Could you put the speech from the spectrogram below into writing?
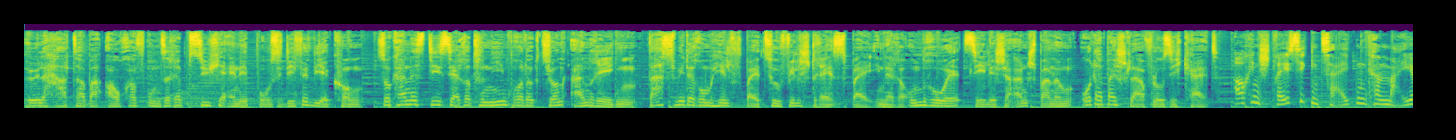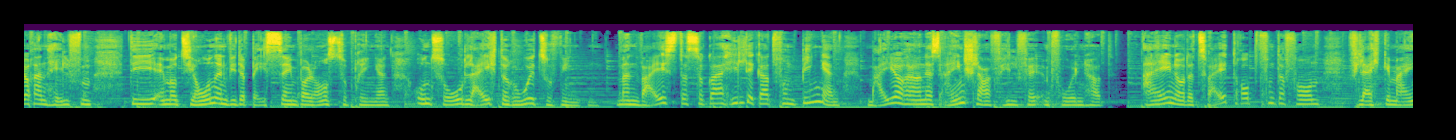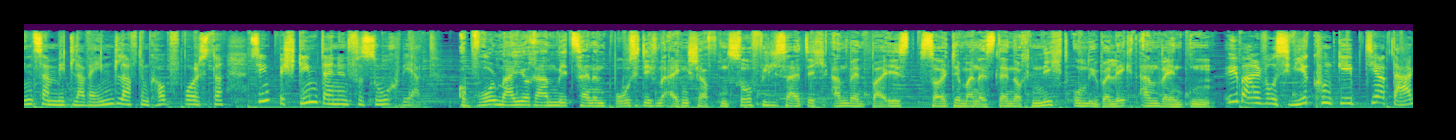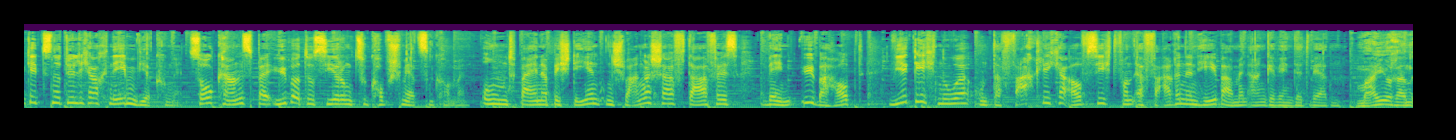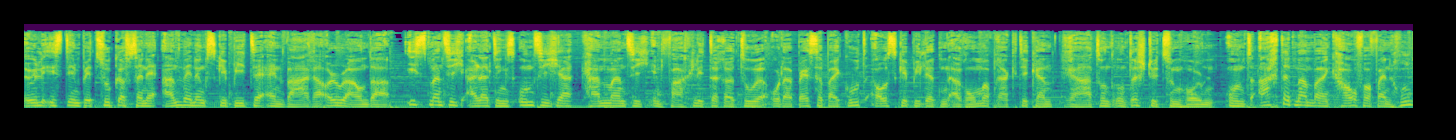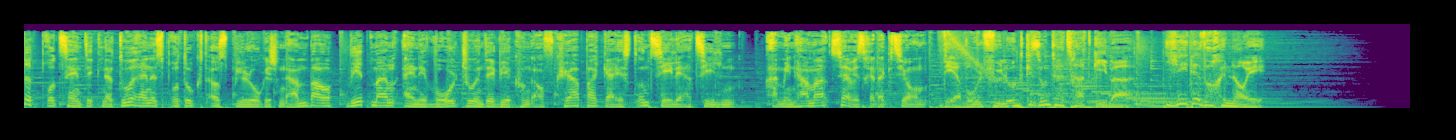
Majoranöl hat aber auch auf unsere Psyche eine positive Wirkung. So kann es die Serotoninproduktion anregen. Das wiederum hilft bei zu viel Stress, bei innerer Unruhe, seelischer Anspannung oder bei Schlaflosigkeit. Auch in stressigen Zeiten kann Majoran helfen, die Emotionen wieder besser in Balance zu bringen und so leichter Ruhe zu finden. Man weiß, dass sogar Hildegard von Bingen Majoran als Einschlafhilfe empfohlen hat. Ein oder zwei Tropfen davon, vielleicht gemeinsam mit Lavendel auf dem Kopfpolster, sind bestimmt einen Versuch wert. Obwohl Majoran mit seinen positiven Eigenschaften so vielseitig anwendbar ist, sollte man es dennoch nicht unüberlegt anwenden. Überall, wo es Wirkung gibt, ja, da gibt es natürlich auch Nebenwirkungen. So kann es bei Überdosierung zu Kopfschmerzen kommen. Und bei einer bestehenden Schwangerschaft darf es, wenn überhaupt, wirklich nur unter fachlicher Aufsicht von erfahrenen Hebammen angewendet werden. Majoranöl ist in Bezug auf seine Anwendungsgebiete ein wahrer Allrounder. Ist man sich allerdings unsicher, kann man sich in Fachliteratur oder besser bei gut ausgebildeten Aromapraktikern Rat und Unterstützung holen. Und achtet man beim Kauf auf ein hundertprozentig naturreines Produkt aus biologischem Anbau, wird man eine wohltuende Wirkung auf Körper, Geist und Seele erzielen. Armin Hammer, Serviceredaktion. Der Wohlfühl- und Gesundheitsratgeber. Jede Woche neu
